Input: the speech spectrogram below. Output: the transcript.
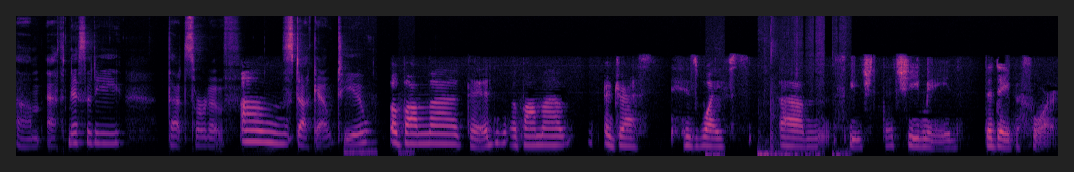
um, ethnicity that sort of Um, stuck out to you? Obama did. Obama addressed his wife's um, speech that she made the day before.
